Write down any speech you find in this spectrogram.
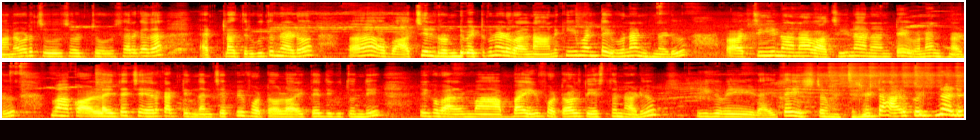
మనవడు చూసా చూసారు కదా ఎట్లా తిరుగుతున్నాడో. వాచీలు రెండు పెట్టుకున్నాడు. వాళ్ళ నాన్నకి ఇవ్వమంటే ఇవ్వనంటున్నాడు. వాచి నాన్న వాచి నాన్న అంటే ఇవ్వనంటున్నాడు. మా కాళ్ళు అయితే చీర కట్టిందని చెప్పి ఫోటోలో అయితే దిగుతుంది. ఇక వాళ్ళ మా అబ్బాయి ఫోటోలు తీస్తున్నాడు. ఇక వీడైతే ఇష్టం వచ్చినట్టు ఆడుకుంటున్నాడు.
